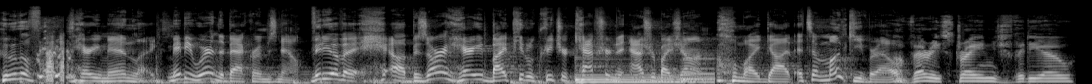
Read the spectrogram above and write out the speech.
Who the f is hairy man legs? Maybe we're in the back rooms now. Video of a uh, bizarre hairy bipedal creature captured in Azerbaijan. Oh my god, it's a monkey, bro. A very strange video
